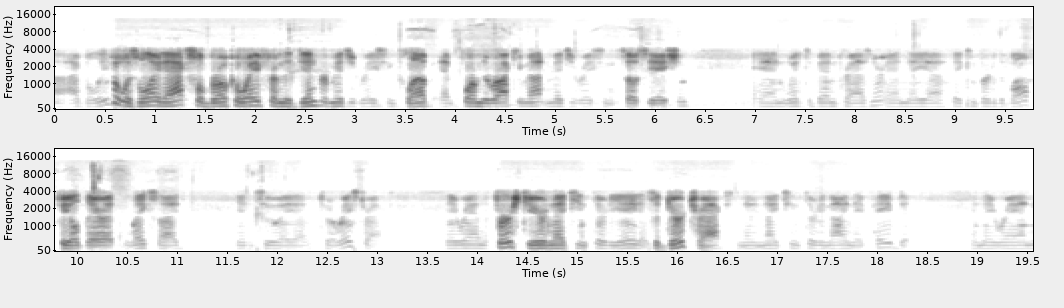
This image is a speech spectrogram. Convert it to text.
uh, I believe it was Lloyd Axel broke away from the Denver Midget Racing Club and formed the Rocky Mountain Midget Racing Association, and went to Ben Krasner, and they uh, they converted the ball field there at Lakeside into a uh, to a racetrack. They ran the first year in 1938 as a dirt track, and then in 1939 they paved it and they ran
